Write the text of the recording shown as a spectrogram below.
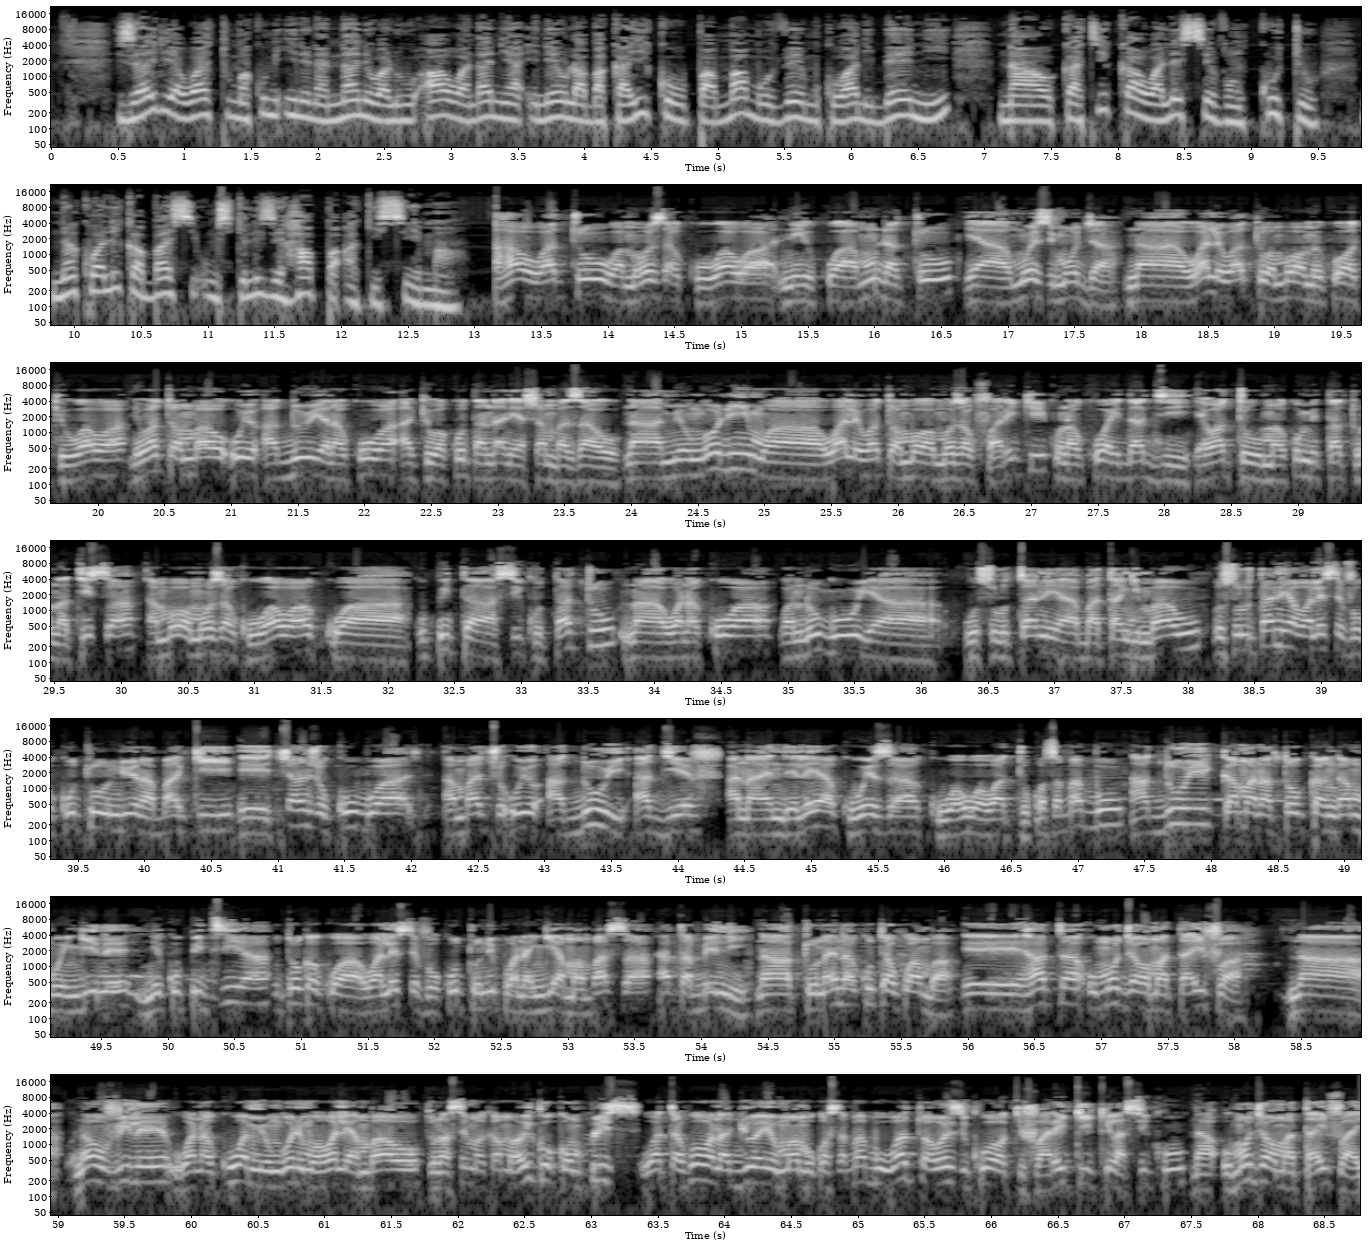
zaidi ya watu makumi ine na nane waliuawa ndani ya eneo la Bakaiko pa Mamove mkoani Beni na katika Walese Vonkutu na kualika. Basi umsikilize hapa akisema hao watu wameweza kuuawa ni kwa muda tu ya mwezi moja, na wale watu ambao wamekuwa wakiuawa ni watu ambao huyo adui anakuwa akiwakuta ndani ya shamba zao, na miongoni mwa wale watu ambao wameweza kufariki kunakuwa idadi ya watu makumi tatu na tisa ambao wameweza kuuawa kwa kupita siku tatu, na wanakuwa wandugu ya usultani ya Batangi Mbau. Usultani ya Walese Vokutu ndiyo inabaki e, chanjo kubwa ambacho huyo adui ADF anaendelea kuweza kuwaua watu, kwa sababu adui kama anatoka ng'ambo ingine ni kupitia kutoka kwa Walese Vokutu, ndipo anaingia Mambasa hata Beni, na tunaenda kuta kwamba e, hata Umoja wa Mataifa na nao vile wanakuwa miongoni mwa wale ambao tunasema kama wiko complice, watakuwa wanajua hiyo mambo, kwa sababu watu hawezi kuwa wakifariki kila siku, na Umoja wa Mataifa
